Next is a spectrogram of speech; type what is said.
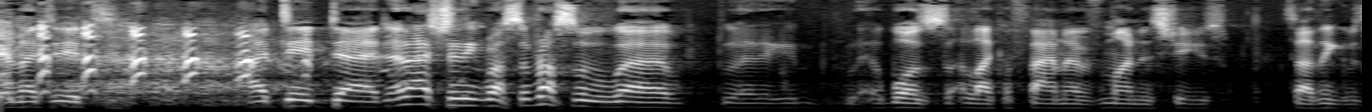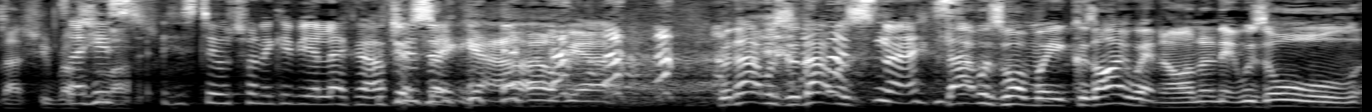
and I did. I did, uh, and I actually think Russell Russell uh, was like a fan of mine and Stu's, so I think it was actually So Russell. he's, he's still trying to give you a leg up. just saying, yeah, I'll help you out. But that was that was nice. that was one way because I went on and it was all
